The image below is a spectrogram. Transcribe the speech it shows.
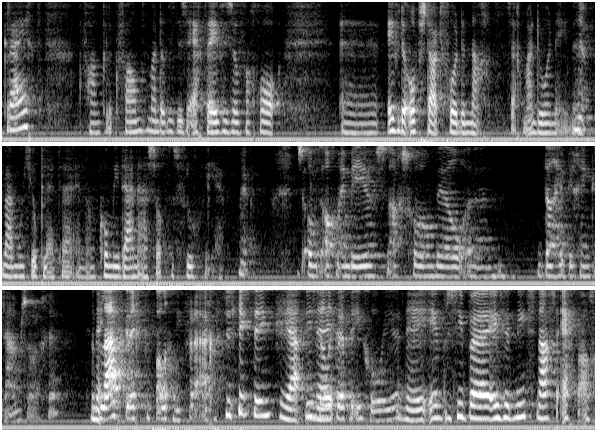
krijgt. Afhankelijk van. Maar dat is dus echt even zo van, goh, eh, even de opstart voor de nacht, zeg maar, doornemen. Ja. Waar moet je op letten? En dan kom je daarna s ochtends vroeg weer. Dus over het algemeen ben je s'nachts gewoon wel, ehm, dan heb je geen kraamzorg. Hè? Het Nee. laatst kreeg ik toevallig die vraag, dus ik denk, Ja, die zal nee. ik er even ingooien. Nee, in principe is het niet s'nachts echt als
